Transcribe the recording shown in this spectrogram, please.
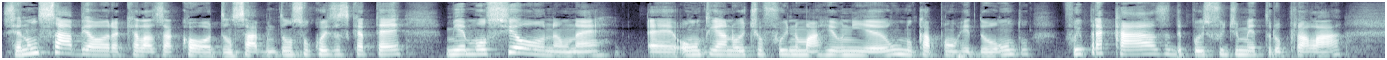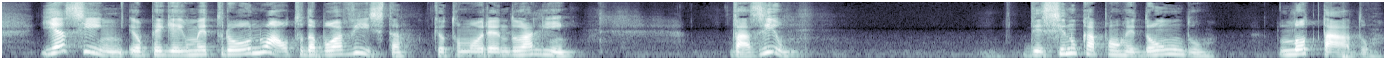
Você não sabe a hora que elas acordam, sabe? Então, são coisas que até me emocionam, né? É, ontem à noite eu fui numa reunião no Capão Redondo, fui para casa, depois fui de metrô para lá. E assim, eu peguei o um metrô no Alto da Boa Vista, que eu tô morando ali. Vazio. Desci no Capão Redondo, lotado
